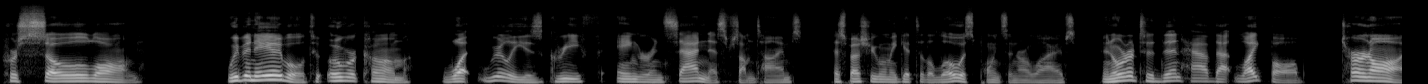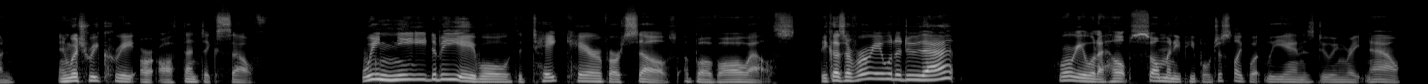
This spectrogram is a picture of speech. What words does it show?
for so long. We've been able to overcome what really is grief, anger, and sadness sometimes, especially when we get to the lowest points in our lives, in order to then have that light bulb turn on in which we create our authentic self. We need to be able to take care of ourselves above all else. Because if we're able to do that, we're able to help so many people, just like what Leann is doing right now,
